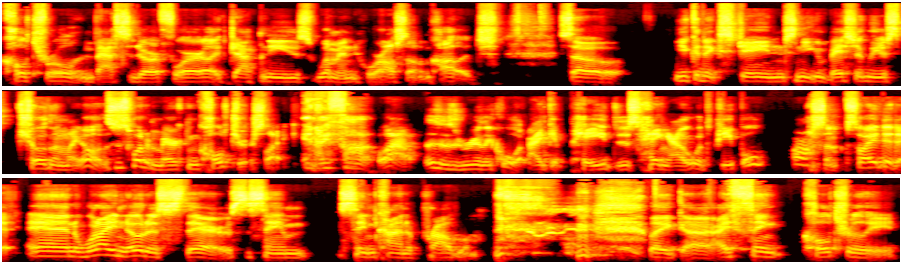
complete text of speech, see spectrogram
cultural ambassador for like japanese women who are also in college. So you can exchange and you can basically just show them like oh this is what american culture is like. And i thought wow this is really cool. I get paid to just hang out with people? Awesome. So i did it. And what i noticed there was the same same kind of problem. Like uh, i think culturally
